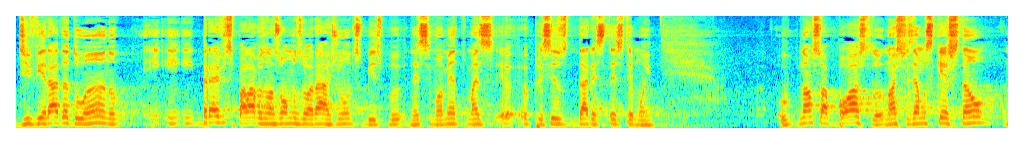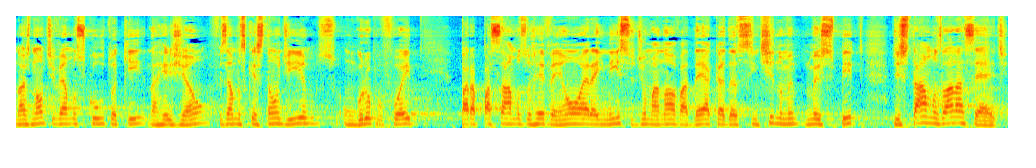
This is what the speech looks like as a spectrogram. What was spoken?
de virada do ano. Em, em, breves palavras, nós vamos orar juntos, bispo, nesse momento, mas eu, eu preciso dar esse testemunho. O nosso apóstolo, nós fizemos questão, nós não tivemos culto aqui na região, fizemos questão de irmos, um grupo foi para passarmos o Réveillon, era início de uma nova década, senti no meu espírito de estarmos lá na sede.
